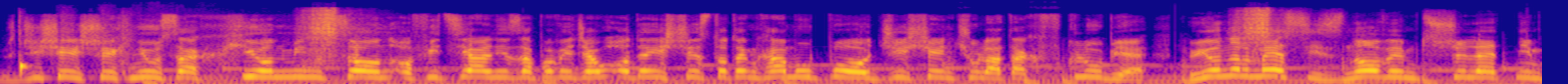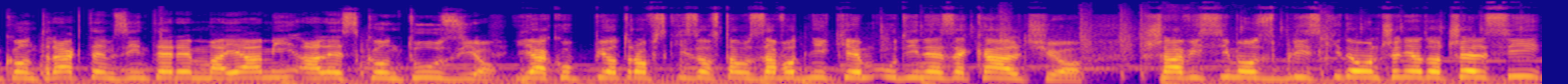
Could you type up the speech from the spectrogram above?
W dzisiejszych newsach Hyun Min Son oficjalnie zapowiedział odejście z Tottenhamu po 10 latach w klubie. Lionel Messi z nowym trzyletnim kontraktem z Interem Miami, ale z kontuzją. Jakub Piotrowski został zawodnikiem Udinese Calcio. Xavi Simons bliski dołączenia do Chelsea.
